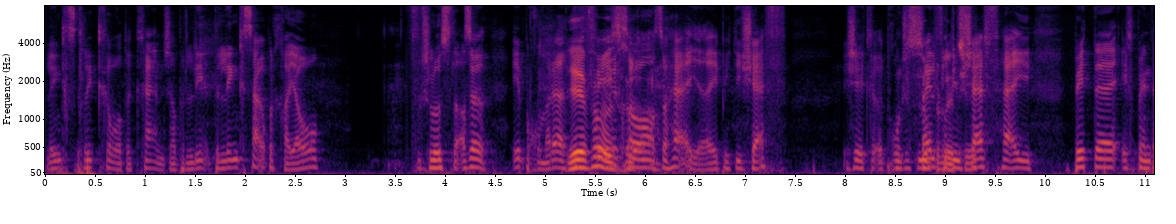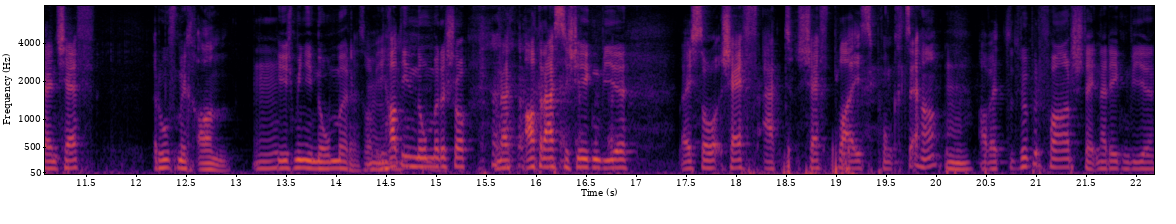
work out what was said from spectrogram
Links klicken, die du kennst. Aber li der Link selber kann ja auch verschlüsseln. Also ich bekomme relativ Ja, viel so, so, hey, äh, ich bin dein Chef. Ich, du bekommst ein Mail von deinem. Chef, hey, bitte, ich bin dein Chef, ruf mich an. Mhm. Hier ist meine Nummer. So, Ich habe deine Nummer schon. Und die Adresse ist irgendwie, weißt du, so chef at chefplace.ch. Mhm. Aber wenn du drüber fährst, steht dann irgendwie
